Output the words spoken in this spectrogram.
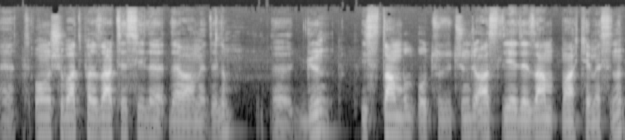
Evet 10 Şubat pazartesiyle devam edelim. Ee, gün İstanbul 33. Asliye Ceza Mahkemesi'nin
